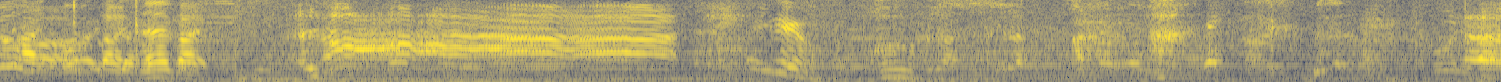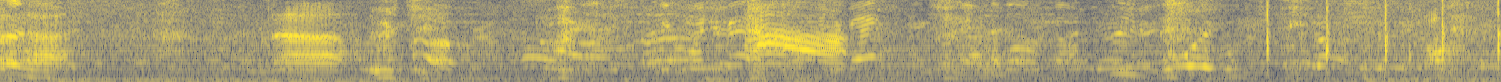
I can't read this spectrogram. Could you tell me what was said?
let's go. Seven. Ah! Keep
